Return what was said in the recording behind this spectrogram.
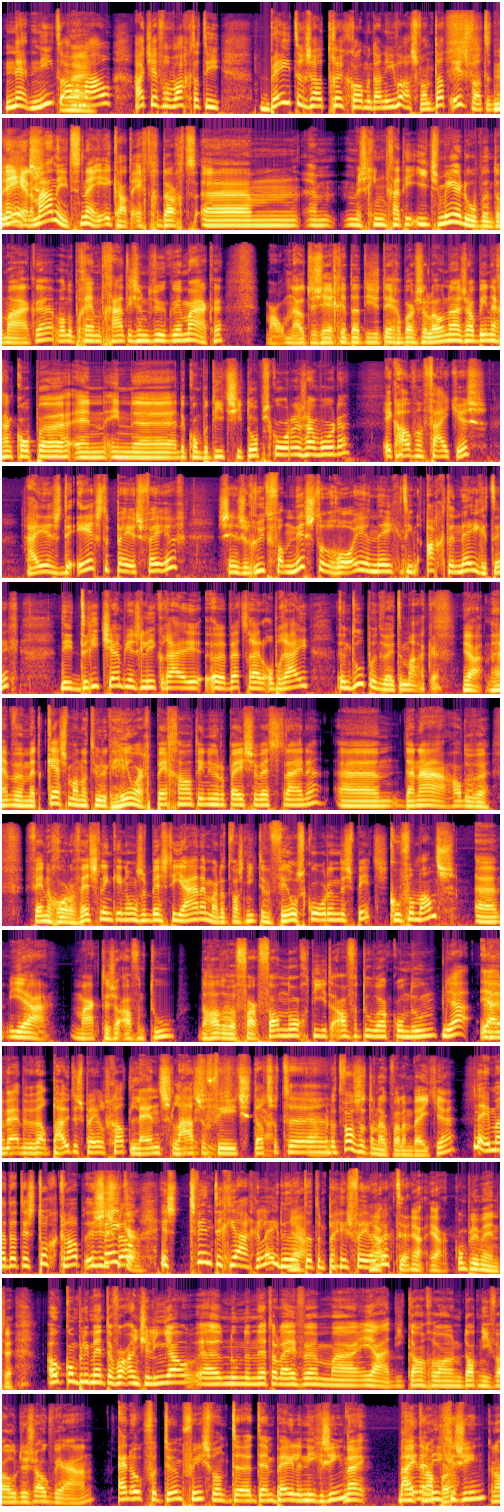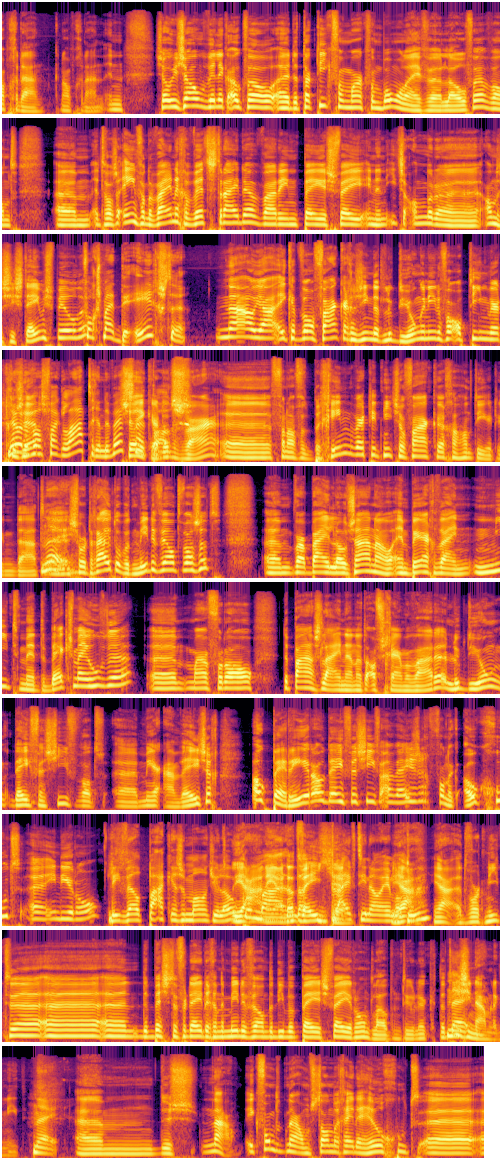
net niet Nee. allemaal. Had jij verwacht dat hij beter zou terugkomen dan hij was? Want dat is wat het Nee, is. helemaal niet. Nee, ik had echt gedacht, ehm, ehm, misschien gaat hij iets meer doelpunten maken. Want op een gegeven moment gaat hij ze natuurlijk weer maken. Maar om nou te zeggen dat hij ze tegen Barcelona zou binnen gaan koppen en in eh, de competitie topscorer zou worden. Ik hou van feitjes. Hij is de eerste PSV'er sinds Ruud van Nistelrooy in 1998 die drie Champions League rij- eh, wedstrijden op rij een doelpunt weet te maken. Ja, dan hebben we met Kersman natuurlijk heel erg pech gehad in Europese wedstrijden. Ehm, daarna hadden we Vennegoor of Wesselink in onze beste jaren, maar dat was niet een veelscorende spits. Koevermans. Ehm, ja, maakten ze af en toe. Dan hadden we Farfan nog, die het af en toe wel kon doen. Ja, ja Ehm, we hebben wel buitenspelers gehad. Lens, Lazovic, dat Ja, soort... eh, Ja, maar dat was het dan ook wel een beetje. hè? Nee, maar dat is toch knap. Het is Zeker. wel is 20 jaar geleden Ja. dat het een PSV Ja, lukte. Ja, ja, complimenten. Ook complimenten voor Angelino, eh, noemde hem net al even. Maar ja, die kan gewoon dat niveau dus ook weer aan. En ook voor Dumfries, want de Dembele niet gezien. Nee, Bijna knap, niet hoor. gezien. knap gedaan. Knap gedaan. En sowieso wil ik ook wel eh, de tactiek van Mark van Bommel even loven. Want ehm, het was een van de weinige wedstrijden waarin PSV in een iets andere, ander systeem speelde. Volgens mij de eerste. Nou ja, ik heb wel vaker gezien dat Luc de Jong in ieder geval op 10 werd Ja, dat gezet. was vaak later in de wedstrijd Zeker, pas. dat is waar. Eh, vanaf het begin werd dit niet zo vaak eh, gehanteerd, inderdaad. Nee. Eh, een soort ruit op het middenveld was het. Ehm, waarbij Lozano en Bergwijn niet met de backs mee hoefden. ehm, maar vooral de paaslijn aan het afschermen waren. Luc de Jong defensief wat meer aanwezig. Ook Pereiro defensief aanwezig. Vond ik ook goed eh, in die rol. Liet wel een paar keer zijn mannetje lopen, Ja, nee, maar ja, dat weet je. blijft hij nou eenmaal ja, doen. ja, het wordt niet eh, eh, de beste verdedigende middenvelder die bij PSV rondloopt natuurlijk. Dat Nee. is hij namelijk niet. Nee. Ehm, dus nou, ik vond het naar omstandigheden heel goed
